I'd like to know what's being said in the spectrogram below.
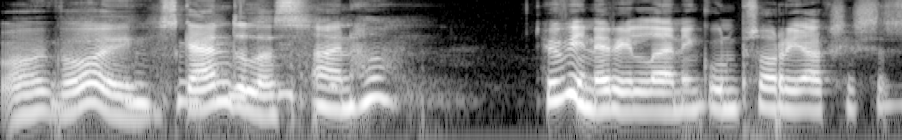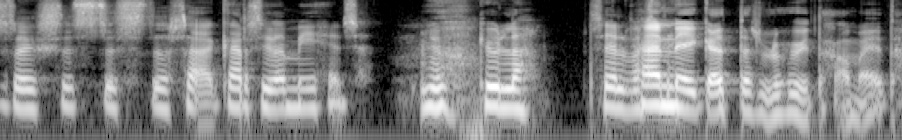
Oi voi, scandalous. Aina. Hyvin erilainen kuin psoriaksisesta kärsivä miehensä. Kyllä, selvästi. Hän ei käyttäisi lyhyitä hameita.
